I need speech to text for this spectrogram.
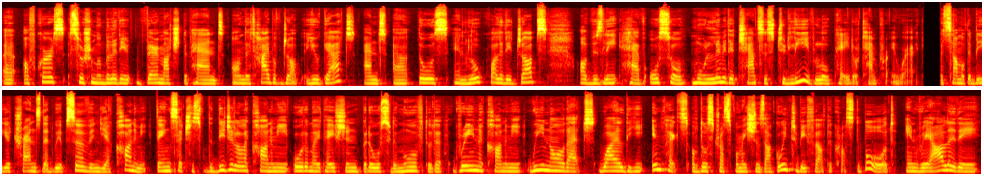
uh, of course, social mobility very much depends on the type of job you get. And uh, those in low quality jobs obviously have also more limited chances to leave low paid or temporary work some of the bigger trends that we observe in the economy, things such as the digital economy, automation, but also the move to the green economy, we know that while the impacts of those transformations are going to be felt across the board, in reality,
